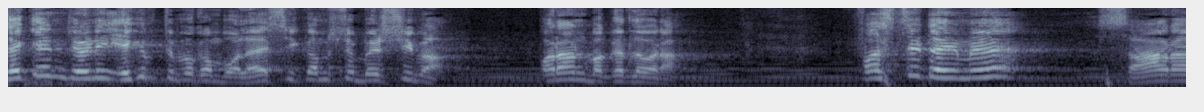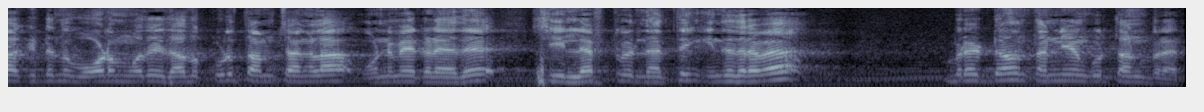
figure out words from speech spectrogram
second journey Egypt பக்கம் போல she comes to Beersheba Paran பக்கத்தில் வரா. ஃபர்ஸ்ட் டைம் சாரா கிட்ட இருந்து ஓடும் போது ஏதாவது கொடுத்து அமிச்சாங்களா? ஒண்ணுமே கிடையாது. ஷி லெஃப்ட் வித் நத்திங் இந்த தடவை பிரெட்டும் தண்ணியும் கொடுத்து அனுப்புறாரு.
